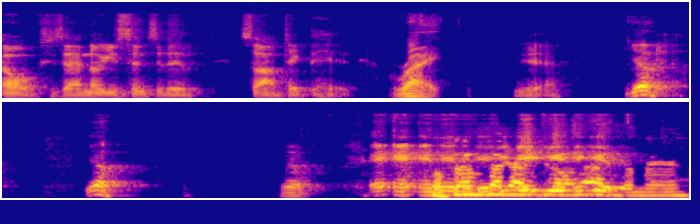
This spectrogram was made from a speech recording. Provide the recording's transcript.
Oh, she said, I know you're sensitive, so I'll take the hit. Right. Yeah. Yeah, Yeah. yeah, yeah. And, and, and So then it, I it, it, get get- on out it gets man.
